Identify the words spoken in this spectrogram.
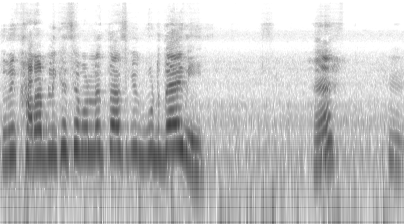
তুমি খারাপ লিখেছে বললে তো আজকে গুড দেয়নি? হ্যাঁ? হুম।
